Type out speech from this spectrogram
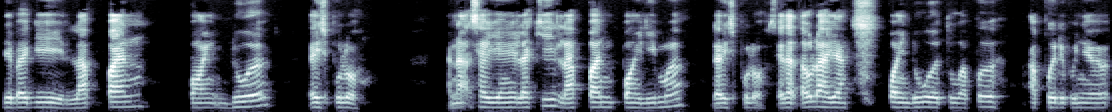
dia bagi 8.2 dari 10. Anak saya yang lelaki 8.5 dari 10. Saya tak tahulah yang point 2 tu apa apa dia punya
